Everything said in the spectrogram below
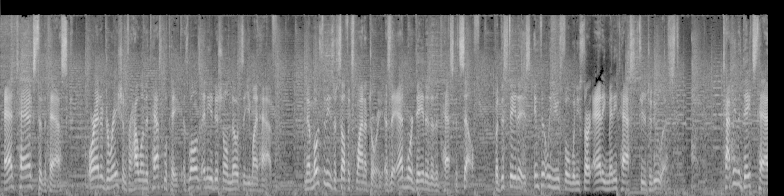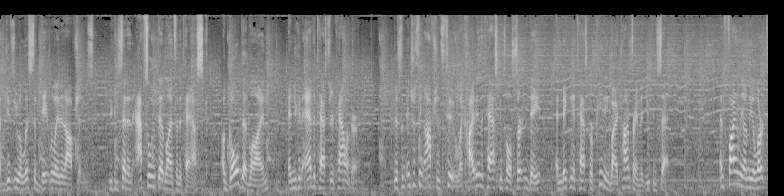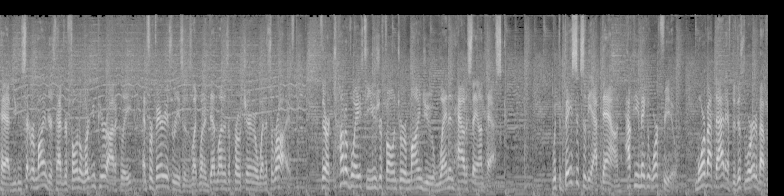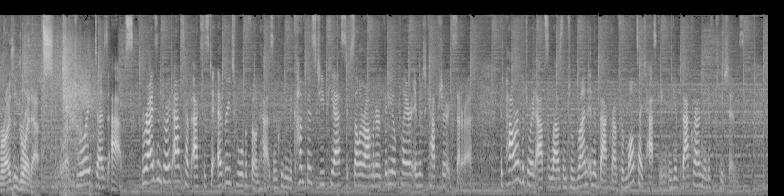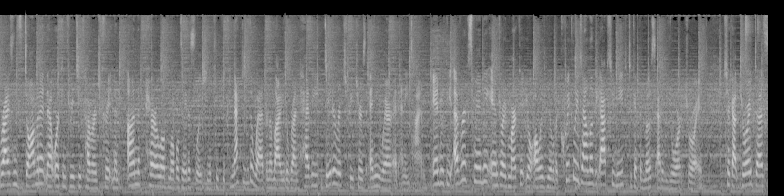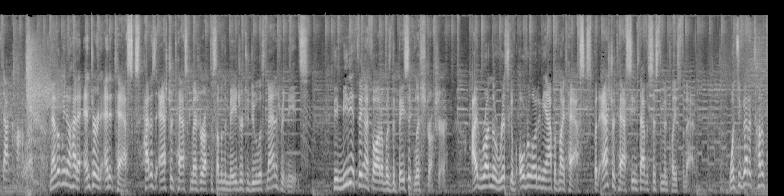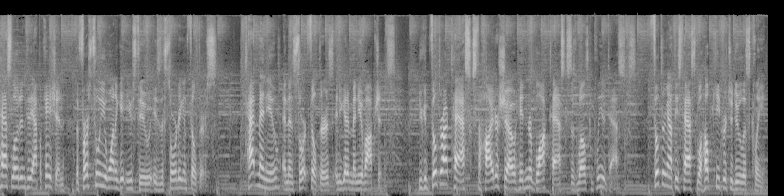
add tags to the task, or add a duration for how long the task will take, as well as any additional notes that you might have. Now, most of these are self-explanatory, as they add more data to the task itself, but this data is infinitely useful when you start adding many tasks to your to-do list. Tapping the Dates tab gives you a list of date-related options. You can set an absolute deadline for the task, a goal deadline, and you can add the task to your calendar. There's some interesting options too, like hiding the task until a certain date and making a task repeating by a time frame that you can set. And finally, on the Alert tab, you can set reminders to have your phone alert you periodically and for various reasons, like when a deadline is approaching or when it's arrived. There are a ton of ways to use your phone to remind you when and how to stay on task. With the basics of the app down, how can you make it work for you? More about that after this word about Verizon Droid apps. Droid does apps. Verizon Droid apps have access to every tool the phone has, including the compass, GPS, accelerometer, video player, image capture, etc. The power of the Droid apps allows them to run in the background for multitasking and give background notifications. Verizon's dominant network and 3G coverage create an unparalleled mobile data solution to keep you connected to the web and allow you to run heavy, data-rich features anywhere at any time. And with the ever-expanding Android market, you'll always be able to quickly download the apps you need to get the most out of your Droid. Check out droiddoes.com. Now that we know how to enter and edit tasks, how does Astrid Task measure up to some of the major to-do list management needs? The immediate thing I thought of was the basic list structure. I'd run the risk of overloading the app with my tasks, but Astrid Task seems to have a system in place for that. Once you've got a ton of tasks loaded into the application, the first tool you want to get used to is the sorting and filters. Tap Menu and then Sort Filters, and you get a menu of options. You can filter out tasks to hide or show hidden or blocked tasks as well as completed tasks. Filtering out these tasks will help keep your to-do list clean.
